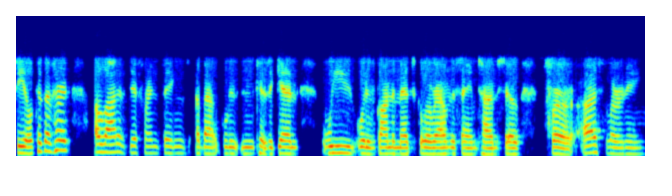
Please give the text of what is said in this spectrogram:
feel because I've heard a lot of different things about gluten because again we would have gone to med school around the same time. So for us learning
